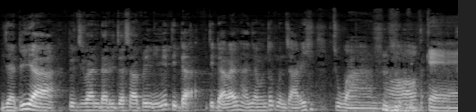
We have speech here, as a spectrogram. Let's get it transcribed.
Jadi ya tujuan dari jasa print ini tidak tidak lain hanya untuk mencari cuan. Oke.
